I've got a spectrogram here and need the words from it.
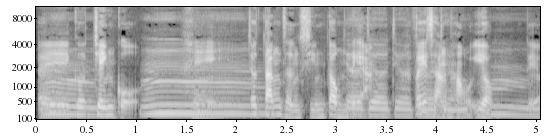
诶个坚果，嘿，就当成行动粮，非常好用，对。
